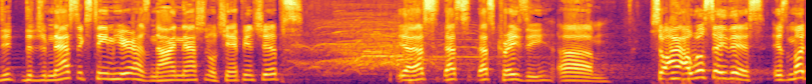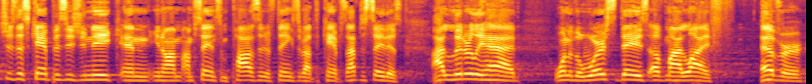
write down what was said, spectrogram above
the, the gymnastics team here has nine national championships. Yeah, that's, that's, that's crazy. Um, so I, I, will say this: as much as this campus is unique, and you know, I'm, I'm saying some positive things about the campus. I have to say this: I literally had one of the worst days of my life ever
